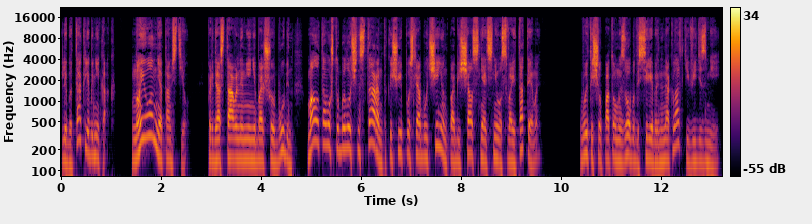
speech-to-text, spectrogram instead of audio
Либо так, либо никак. Но и он мне отомстил. Предоставленный мне небольшой бубен, мало того, что был очень старым, так еще и после обучения он пообещал снять с него свои тотемы. Вытащил потом из обода серебряной накладки в виде змей.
